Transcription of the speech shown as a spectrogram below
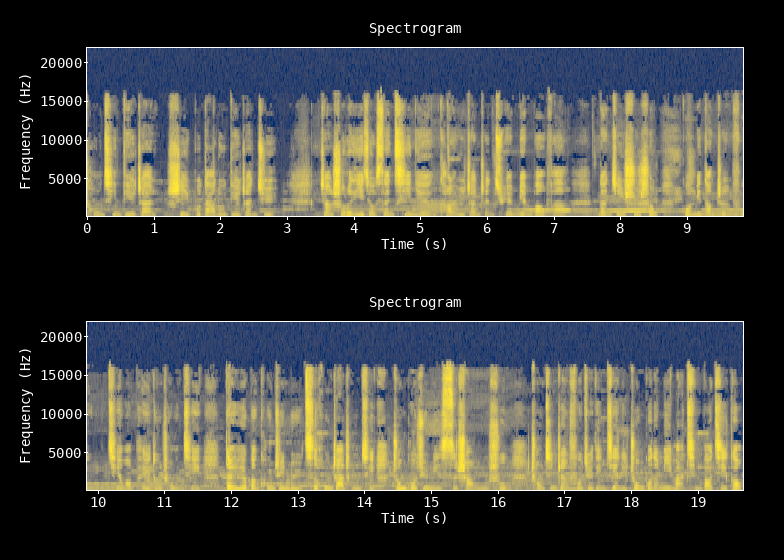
重庆谍战》是一部大陆谍战剧。讲述了1937年抗日战争全面爆发，南京失守，国民党政府迁往陪都重庆，但日本空军屡次轰炸重庆，中国居民死伤无数。重庆政府决定建立中国的密码情报机构，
